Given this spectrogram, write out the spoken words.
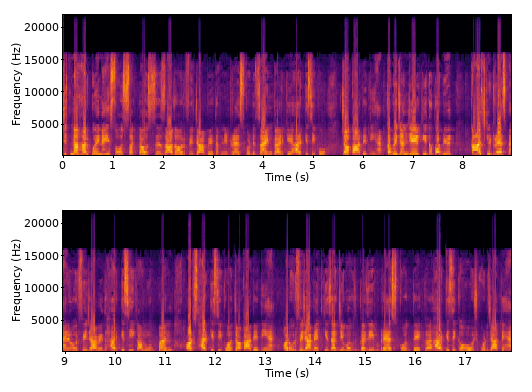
जितना हर कोई नहीं सोच सकता, उससे ज़्यादा उर्फी जावेद अपनी ड्रेस को डिज़ाइन करके हर किसी को चौका देती है। कभी जंजीर की तो कभी कांच की ड्रेस पहने उर्फी जावेद हर किसी का मुँह बंद और हर किसी को चौंका देती हैं। और उर्फी जावेद की अजीब गजीब ड्रेस को देखकर हर किसी के होश उड़ जाते हैं।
